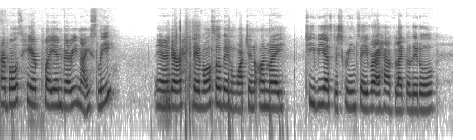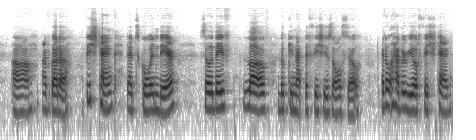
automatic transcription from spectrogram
are both here playing very nicely and they've also been watching on my TV as the screensaver I have like a little uh, I've got a fish tank that's going there. So they love looking at the fishes also. I don't have a real fish tank,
